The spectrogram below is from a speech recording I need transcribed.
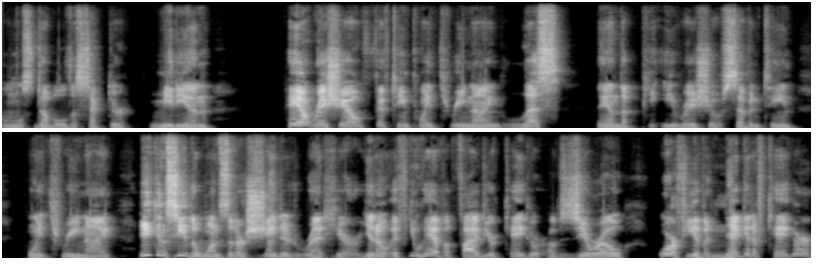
almost double the sector median. Payout ratio 15.39, less than the PE ratio of 17.39. You can see the ones that are shaded red here. You know, if you have a five year CAGR of zero, or if you have a negative CAGR,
